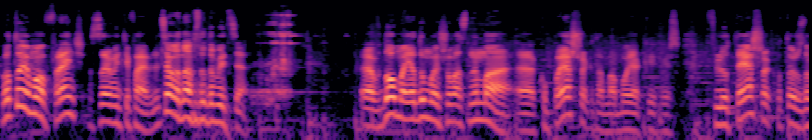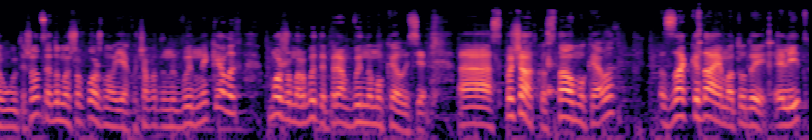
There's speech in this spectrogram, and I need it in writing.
Готуємо French 75. Для цього нам знадобиться. Е, Вдома, я думаю, що у вас нема е, купешок там або якихось флютешок, теж загуглите, що це. Я думаю, що в кожного є хоча б один винний келих. Можемо робити прямо в винному келесі. Е, спочатку ставимо келих, закидаємо туди еліт.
